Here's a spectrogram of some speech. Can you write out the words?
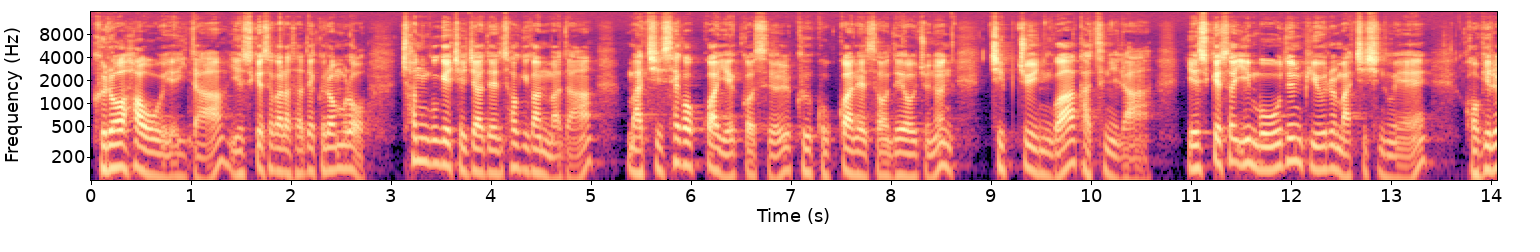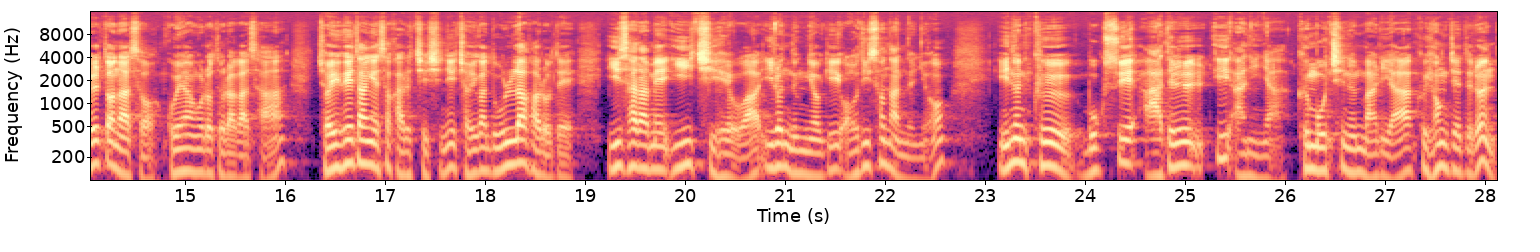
그러하오이다. 예수께서 가라사대 그러므로 천국의 제자된 서기관마다 마치 새 것과 옛 것을 그 곳간에서 내어주는 집주인과 같으니라. 예수께서 이 모든 비유를 마치신 후에 거기를 떠나서 고향으로 돌아가사 저희 회당에서 가르치시니 저희가 놀라 가로되 이 사람의 이 지혜와 이런 능력이 어디서 났느뇨? 이는 그 목수의 아들이 아니냐? 그 모치는 마리아, 그 형제들은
